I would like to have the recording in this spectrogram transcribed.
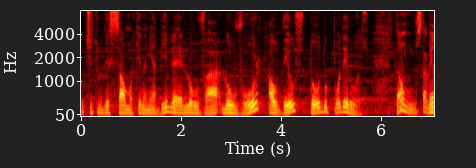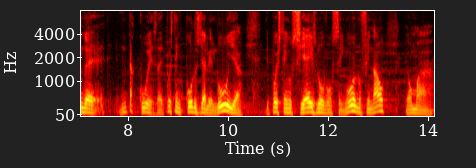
O título desse salmo aqui na minha Bíblia é Louvar, Louvor ao Deus Todo-Poderoso. Então, você está vendo, é, é, muita coisa. Depois tem coros de aleluia, depois tem os fiéis louvam o Senhor. No final, é uma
